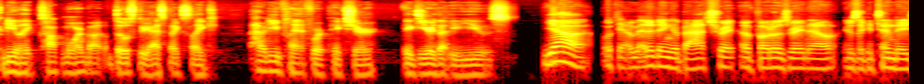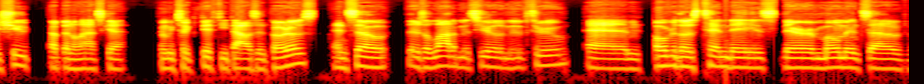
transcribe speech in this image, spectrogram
Could you like talk more about those three aspects? Like how do you plan for a picture, the gear that you use? Yeah. Okay. I'm editing a batch right, of photos right now. It was like a 10 day shoot up in Alaska and we took 50,000 photos. And so there's a lot of material to move through. And over those 10 days, there are moments of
